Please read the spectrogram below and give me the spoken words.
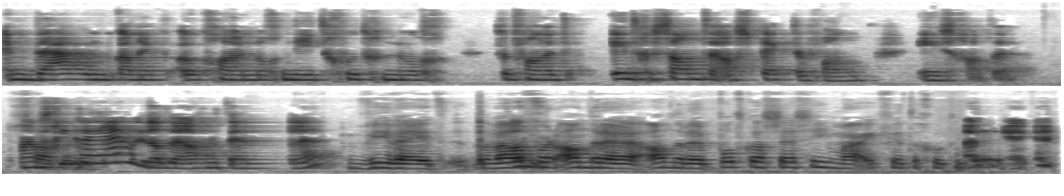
En daarom kan ik ook gewoon nog niet goed genoeg soort van het interessante aspect ervan inschatten. Maar misschien kan jij me dat wel vertellen. Wie weet. Wel voor een andere, andere podcastsessie, maar ik vind het een goed idee. Okay.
